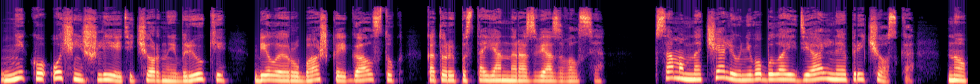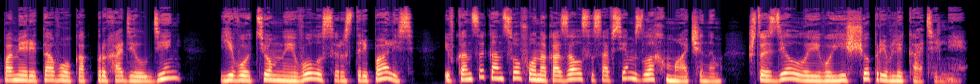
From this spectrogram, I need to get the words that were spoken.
Нико очень шли эти черные брюки, белая рубашка и галстук, который постоянно развязывался. В самом начале у него была идеальная прическа, но по мере того, как проходил день, его темные волосы растрепались, и в конце концов он оказался совсем взлохмаченным, что сделало его еще привлекательнее.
